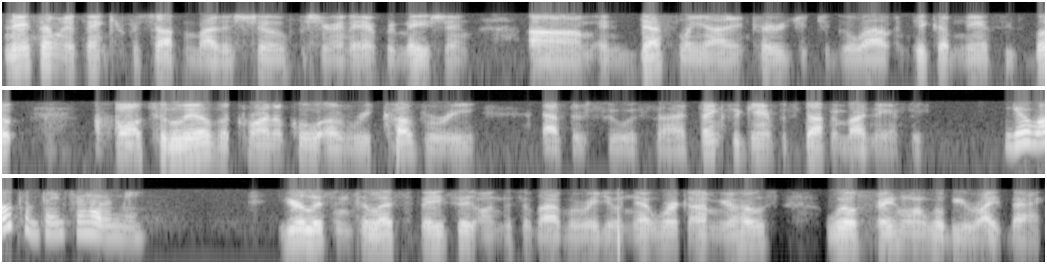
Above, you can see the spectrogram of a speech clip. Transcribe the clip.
Nancy, I want to thank you for stopping by the show, for sharing the information. Um, and definitely, I encourage you to go out and pick up Nancy's book called To Live, a Chronicle of Recovery After Suicide. Thanks again for stopping by, Nancy. You're welcome. Thanks for having me. You're listening to Let's Face It on the Survival Radio Network. I'm your host, Will Strayhorn. We'll be right back.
